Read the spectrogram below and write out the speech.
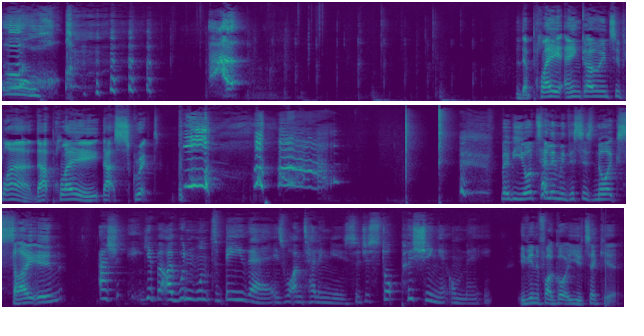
Oh! the play ain't going to plan. That play, that script. Maybe you're telling me this is not exciting? Ash, yeah, but I wouldn't want to be there, is what I'm telling you. So just stop pushing it on me. Even if I got you a ticket.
